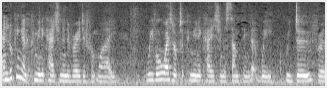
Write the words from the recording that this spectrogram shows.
and looking at communication in a very different way. We've always looked at communication as something that we, we do for,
